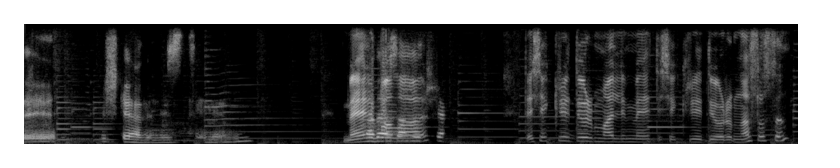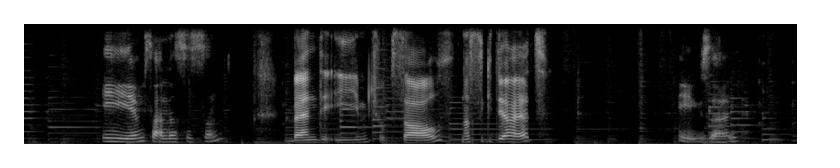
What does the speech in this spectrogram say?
de hoş geldiniz diyelim. Merhabalar. Teşekkür ediyorum Halime. Teşekkür ediyorum. Nasılsın? İyiyim. Sen nasılsın? Ben de iyiyim. Çok sağ ol. Nasıl gidiyor hayat? İyi güzel.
